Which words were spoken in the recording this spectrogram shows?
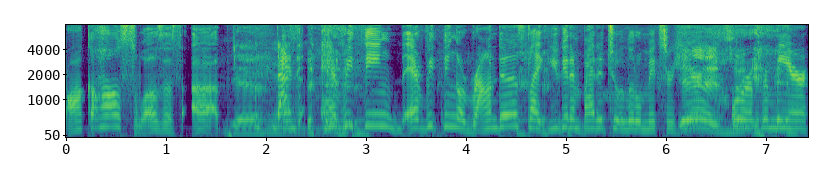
alcohol swells us up. Yeah. That's- and everything, everything around us, like you get invited to a little mixer here, Yeah, or like- a premiere,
